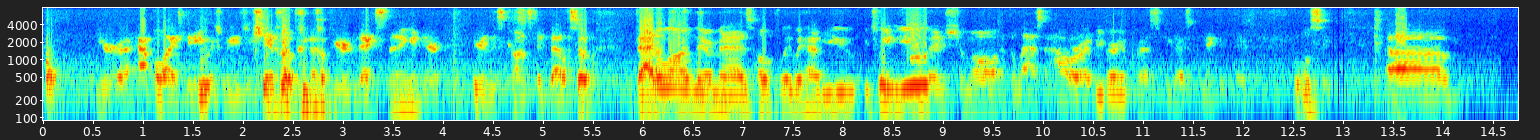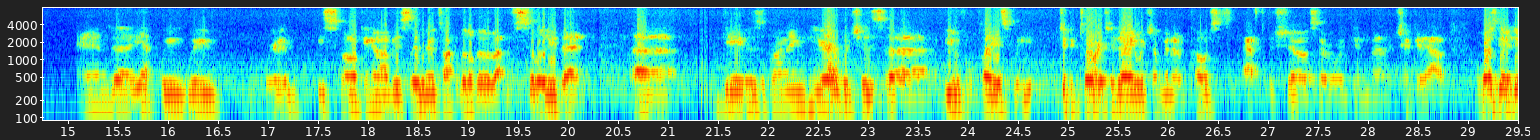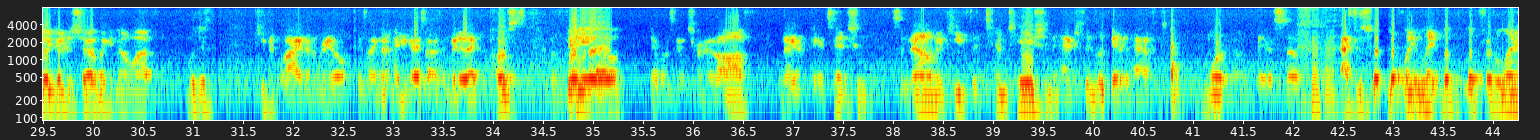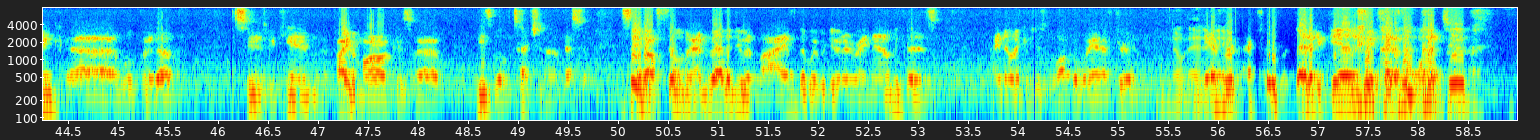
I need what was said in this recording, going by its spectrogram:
your uh, Apple ID, which means you can't open up your next thing, and you're you're in this constant battle. So battle on there, Maz. Hopefully, we have you between you and Shamal at the last hour. I'd be very impressed if you guys can make it there. But we'll see. Um, and uh, yeah, we we we're going to be smoking. Obviously, we're going to talk a little bit about the facility that uh, Gabe is running here, which is uh, a beautiful place. We took a tour today, which I'm going to post after the show so everyone can uh, check it out. I was going to do it during the show, but you know what? We'll just keep it live and real because I know how you guys are. The minute I post a video, everyone's going to turn it off. Now you're going to pay attention. So now I'm going to keep the temptation to actually look at it after more up there. So after the show, definitely look, look for the link. Uh, we'll put it up as soon as we can. Probably tomorrow because uh, needs a little touching up. That's the thing about filming. I'd rather do it live the way we're doing it right now because I know I can just walk away after and no never actually look at it again if I don't want to.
